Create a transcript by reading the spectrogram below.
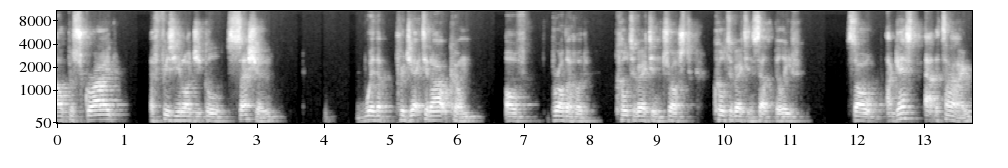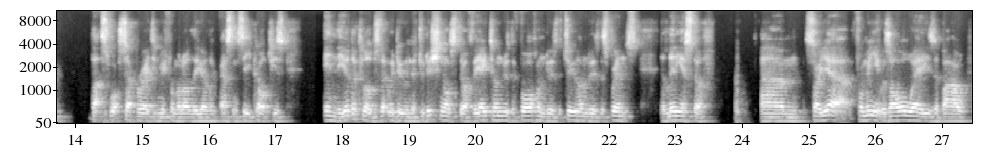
I'll prescribe a physiological session with a projected outcome of brotherhood, cultivating trust, cultivating self belief. So I guess at the time, that's what separated me from a lot of the other S&C coaches in the other clubs that were doing the traditional stuff, the 800s, the 400s, the 200s, the sprints, the linear stuff. Um, so yeah, for me, it was always about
